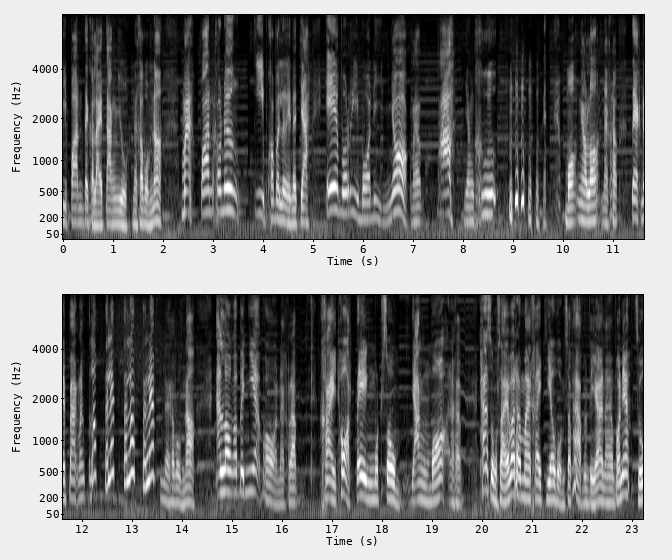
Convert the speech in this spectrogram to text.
4 ปันแต่ก็หลายตังค์อยู่นะครับผมเนาะมาปันเขานึ่งกีบเข้าไปเลยนะจ๊ะ everybody ยอกนะครับอะยังคือเหมาะเงาเลาะนะครับ แตกในปากนังตะลับตะเล็บตะลับตะเล็บนะครับผมเนาะอะลองเอาไปเงี้ยพอนะครับไข่ทอดเต้งหมดส้มยังเหมาะนะครับ ถ้าสงสัยว่าทำไมไข่เจียวผมสภาพมันเสียนะ เพราะเนี้ยสู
